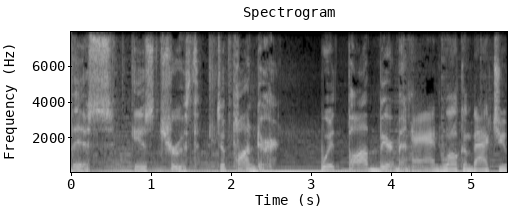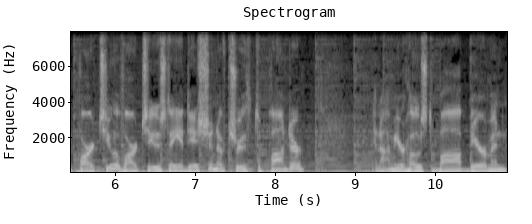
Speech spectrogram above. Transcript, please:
This is Truth to Ponder with Bob Bierman. And welcome back to part two of our Tuesday edition of Truth to Ponder. And I'm your host, Bob Bierman.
